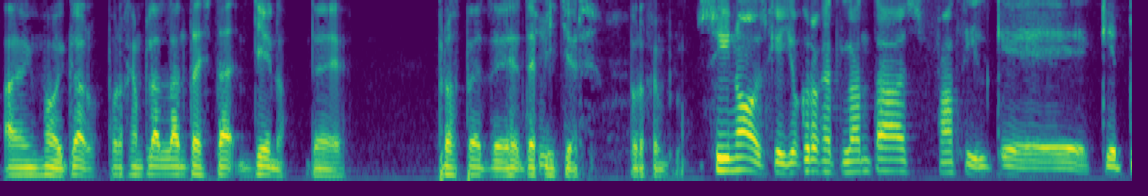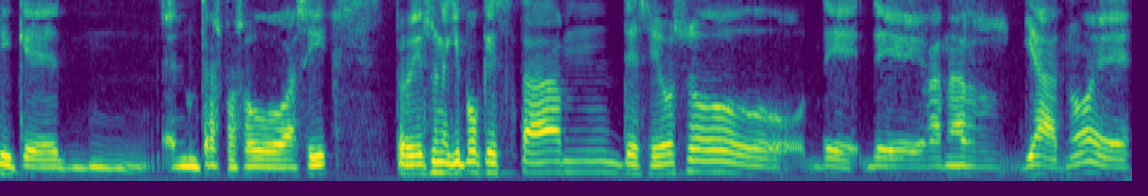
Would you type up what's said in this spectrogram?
Ahora mismo, y claro, por ejemplo, Atlanta está lleno de prospects de, de pitchers, por ejemplo. Sí, no, es que yo creo que Atlanta es fácil que, que pique en en un traspaso así, pero es un equipo que está mm, deseoso de, de ganar ya, ¿no? Eh,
